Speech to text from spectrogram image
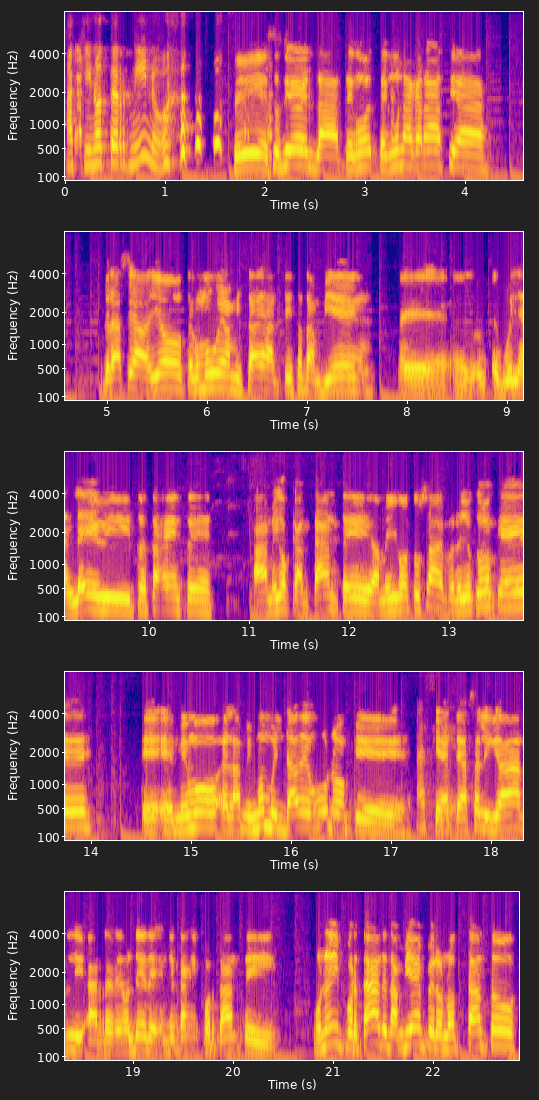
aquí no termino. Sí, eso sí es verdad. Tengo, tengo una gracia, gracias a Dios, tengo muy buenas amistades artistas también, eh, William Levy, toda esta gente, amigos cantantes, amigos, tú sabes, pero yo creo que es eh, el mismo, la misma humildad de uno que, te hace ligar alrededor de, gente tan importante y uno es importante también, pero no tanto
